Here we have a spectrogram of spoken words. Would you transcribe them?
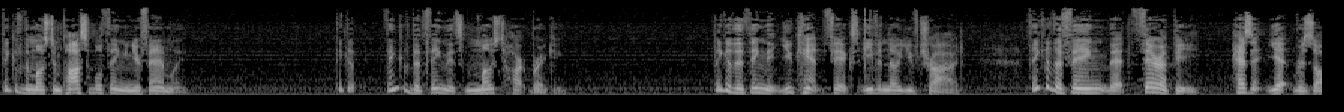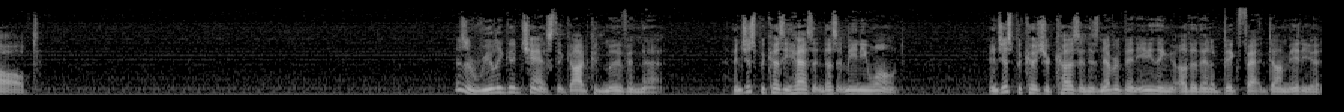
Think of the most impossible thing in your family. Think of, think of the thing that's most heartbreaking. Think of the thing that you can't fix even though you've tried. Think of the thing that therapy hasn't yet resolved. There's a really good chance that God could move in that. And just because he hasn't doesn't mean he won't. And just because your cousin has never been anything other than a big, fat, dumb idiot,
